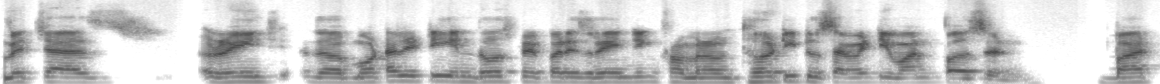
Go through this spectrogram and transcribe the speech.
which has range the mortality in those papers is ranging from around 30 to 71 percent. But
